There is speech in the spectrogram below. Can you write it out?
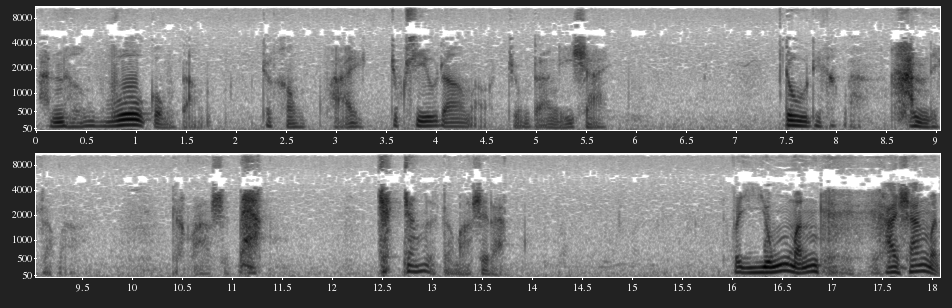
Ảnh hưởng vô cùng tận, chứ không phải chút xíu đó mà chúng ta nghĩ sai. Tu đi các bạn, hành đi các bạn, các bạn sẽ đạt. Chắc chắn là các bạn sẽ đạt. Phải dũng mãnh khai sáng mình.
